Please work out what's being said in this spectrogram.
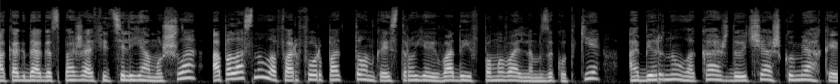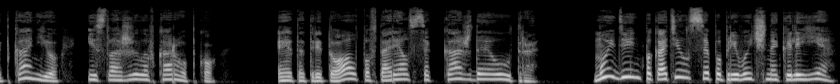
а когда госпожа Фитильям ушла, ополоснула фарфор под тонкой струей воды в помывальном закутке, обернула каждую чашку мягкой тканью и сложила в коробку. Этот ритуал повторялся каждое утро. Мой день покатился по привычной колее.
